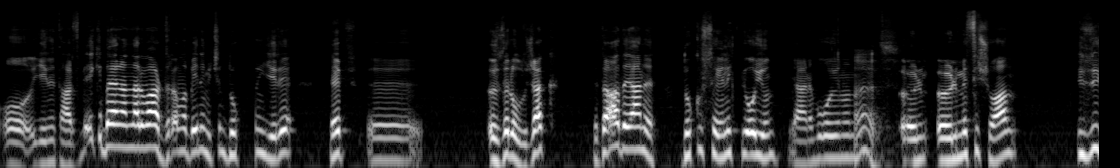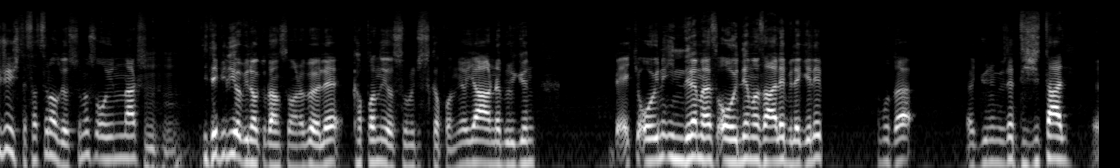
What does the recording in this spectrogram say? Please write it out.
O yeni tarzı. Belki beğenenler vardır ama benim için 9'un yeri hep e, özel olacak. Daha da yani 9 senelik bir oyun. Yani bu oyunun evet. öl- ölmesi şu an üzücü işte satın alıyorsunuz oyunlar hı hı. gidebiliyor bir noktadan sonra böyle kapanıyor sunucusu kapanıyor. Yarın öbür gün belki oyunu indiremez oynayamaz hale bile gelip bu da e, günümüzde dijital e,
